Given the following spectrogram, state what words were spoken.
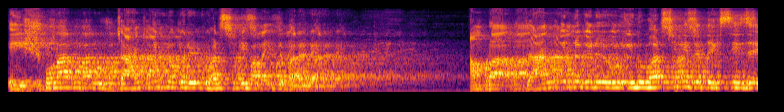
এই সোনার মানুষ জাহাঙ্গীরনগর ইউনিভার্সিটি বানাইতে পারে না আমরা ইউনিভার্সিটিতে দেখছি যে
